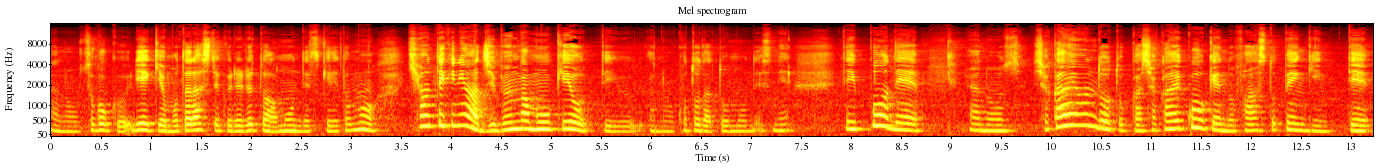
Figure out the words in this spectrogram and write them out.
あのすごく利益をもたらしてくれるとは思うんですけれども基本的には自分が儲けようっていうあのことだと思うんですね。で一方であの社会運動とか社会貢献のファーストペンギンって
